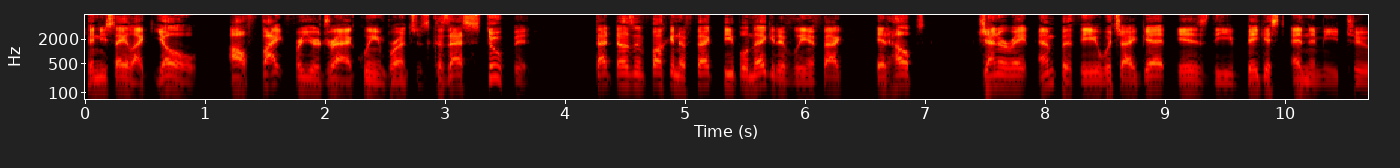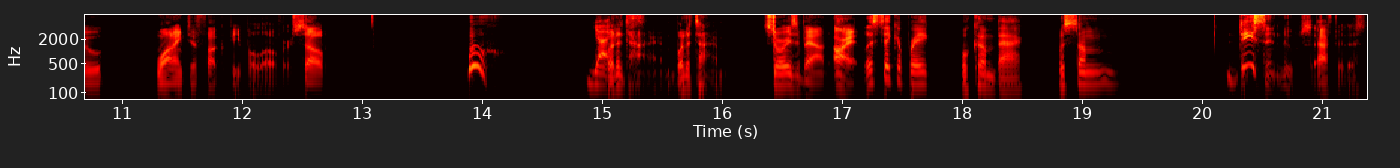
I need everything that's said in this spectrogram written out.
can you say like, "Yo, I'll fight for your drag queen brunches"? Because that's stupid. That doesn't fucking affect people negatively. In fact, it helps generate empathy, which I get is the biggest enemy to wanting to fuck people over. So, whew, what a time. What a time. Stories abound. All right, let's take a break. We'll come back with some decent news after this.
